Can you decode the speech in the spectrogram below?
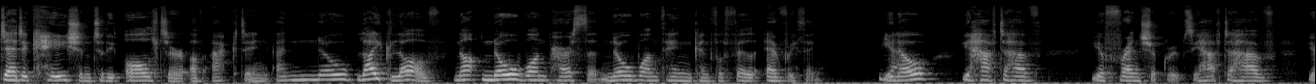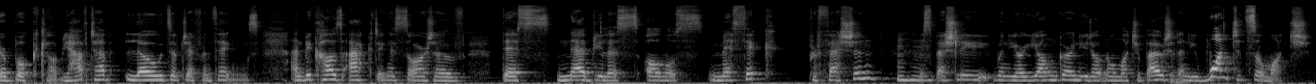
dedication to the altar of acting and no like love not no one person no one thing can fulfill everything. You know? You have to have your friendship groups. You have to have your book club. You have to have loads of different things. And because acting is sort of this nebulous almost mythic profession mm-hmm. especially when you're younger and you don't know much about it and you want it so much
